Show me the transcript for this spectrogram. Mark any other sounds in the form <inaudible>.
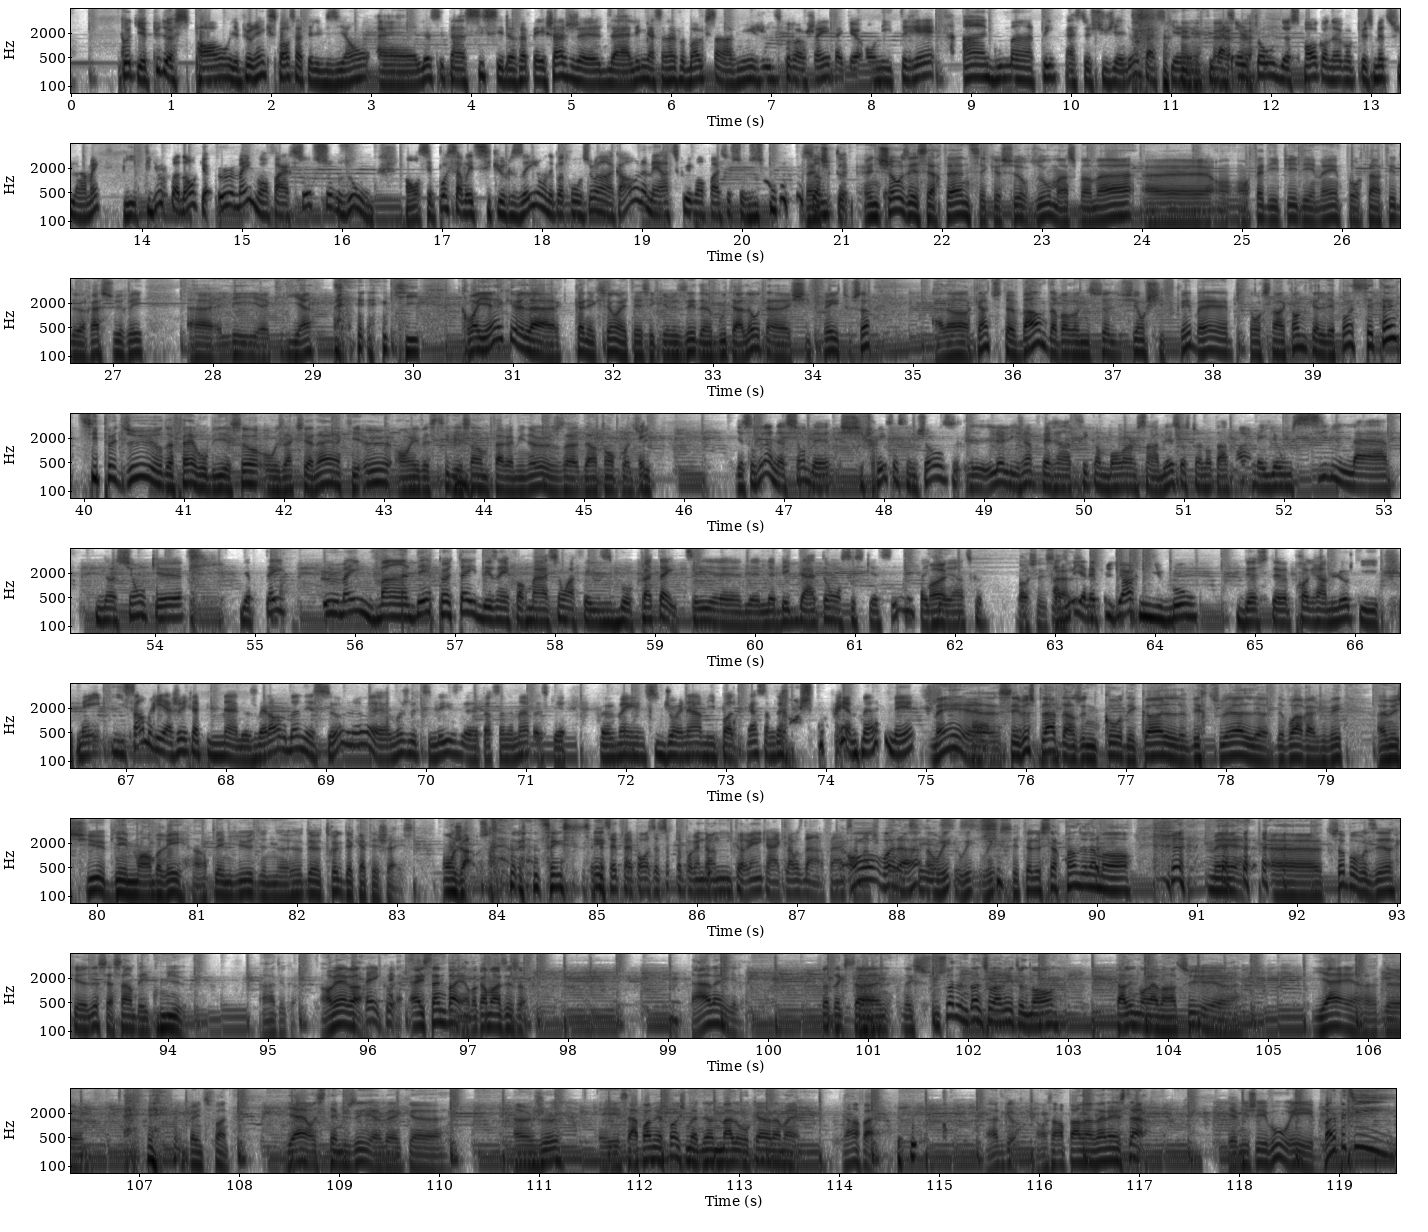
Écoute, il n'y a plus de sport, il n'y a plus rien qui se passe à la télévision. Euh, là, ces temps-ci, c'est le repêchage de la Ligue nationale de football qui s'en vient jeudi prochain. Fait qu'on est très engouementé à ce sujet-là parce que <laughs> c'est la seule chose de sport qu'on pu se mettre sous la main. Puis figure-toi donc qu'eux-mêmes vont faire ça sur Zoom. On ne sait pas si ça va être sécurisé, on n'est pas trop sûr encore, mais en tout cas, ils vont faire ça sur Zoom. <laughs> Ben, une chose est certaine, c'est que sur Zoom, en ce moment, euh, on, fait des pieds et des mains pour tenter de rassurer euh, les clients <laughs> qui croyais que la connexion était sécurisée d'un bout à l'autre, euh, chiffrée et tout ça. Alors, quand tu te vantes d'avoir une solution chiffrée, ben, puis qu'on se rend compte qu'elle ne l'est pas, c'est un petit peu dur de faire oublier ça aux actionnaires qui, eux, ont investi des sommes faramineuses euh, dans ton produit. Il y a surtout la notion de chiffrer, ça c'est une chose. Là, les gens pouvaient rentrer comme bon leur semblait, ça c'est une autre affaire, mais il y a aussi la notion que il y a peut-être eux-mêmes vendaient peut-être des informations à Facebook. Peut-être, tu sais, euh, le, big data, on sait ce que c'est. En tout cas, il y avait plusieurs niveaux de ce programme-là qui. Mais il semble réagir rapidement. Je vais leur donner ça. Euh, moi, je l'utilise euh, personnellement parce que peuvent bien se joiner à mes podcasts, ça me <laughs> dérange pas vraiment. Mais, mais euh, c'est juste plate dans une cour d'école virtuelle de voir arriver un monsieur bien membré en plein milieu d'un truc de catéchèse. On jase. <laughs> J'essaie de faire passer ça pour un ornithorynque la classe d'enfants. Oh, voilà. oui, oui, oui. C'était le serpent de la mort. <laughs> Mais tout ça pour vous dire que là, ça semble être mieux. En tout cas, on verra. Hey, écoute. Hey, stand by, on va commencer ça. Ah ben, là. Je vous souhaite une bonne soirée, tout le monde. Parler de mon aventure hier de. <laughs> ben du fun. Hier, on s'est amusé avec euh, un jeu et c'est la première fois que je me donne mal au cœur de même. L'enfer. En tout cas, on s'en parle dans un instant. Bienvenue chez vous et bon appétit!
